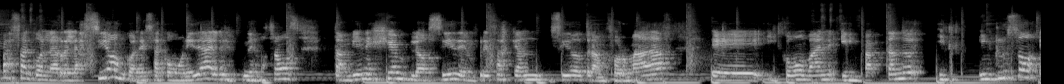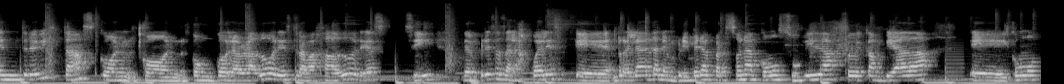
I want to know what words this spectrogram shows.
pasa con la relación con esa comunidad? Les, mostramos también ejemplos ¿sí? de empresas que han sido transformadas eh, y cómo van impactando, incluso entrevistas con, colaboradores, trabajadores ¿sí? de empresas en las cuales eh, relatan en primera persona cómo su vida fue cambiada, eh, cómo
